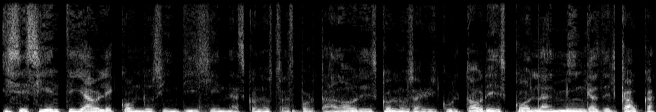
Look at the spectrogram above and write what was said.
y se siente y hable con los indígenas, con los transportadores, con los agricultores, con las mingas del Cauca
